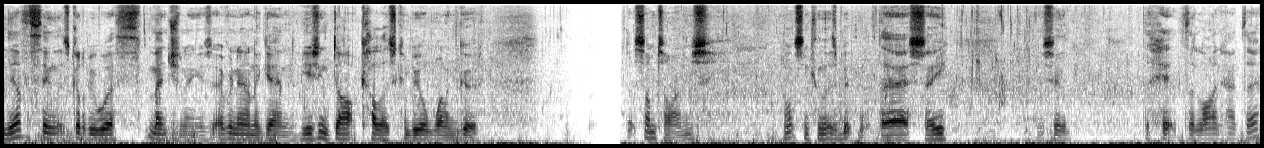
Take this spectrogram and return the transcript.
And the other thing that's got to be worth mentioning is every now and again, using dark colours can be all well and good. But sometimes, want something that's a bit there, see? You see the, the hit the line had there?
